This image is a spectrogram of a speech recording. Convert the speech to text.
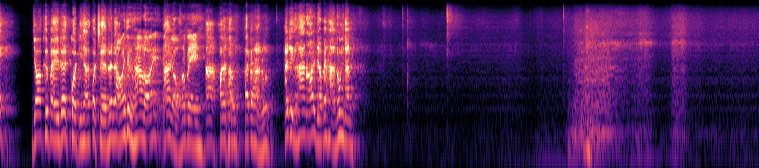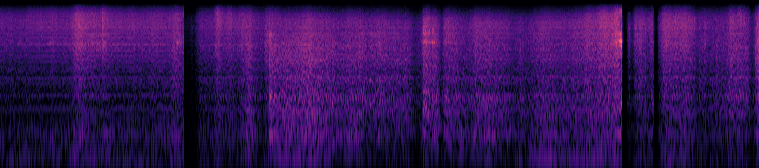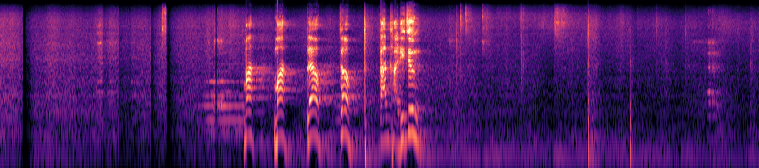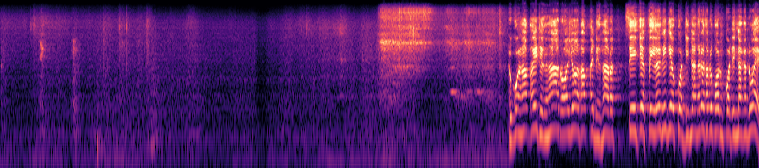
ยอดขึ้นไปเรื่อยกดยืนยันกดเชิญด้วยนะเอาให้ถึงห้าร้อยอะเดี๋ยวเข้าไปอะไปไปไปไปหานุ่นให้ถึงห้าร้อยเดี๋ยวไปหานุ่นกัน มา มาเร็วเจ้าการขายที่จึ้งทุกคนครับให้ถึง 500 ยอดครับให้ถึง500 474เลยทีเดียวกดยืนยันกันด้วยครับทุกคนกดยืนยันกันด้วย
